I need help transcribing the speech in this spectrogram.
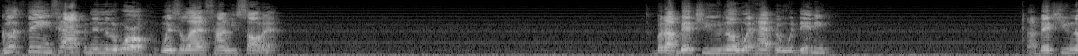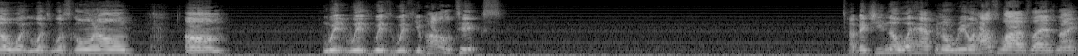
Good things happening in the world. When's the last time you saw that? But I bet you you know what happened with Diddy. I bet you know what what's what's going on um with with with with your politics. I bet you know what happened on Real Housewives last night.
